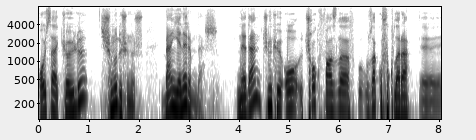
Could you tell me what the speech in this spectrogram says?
oysa köylü şunu düşünür. Ben yenerim der. Neden? Çünkü o çok fazla uzak ufuklara e,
